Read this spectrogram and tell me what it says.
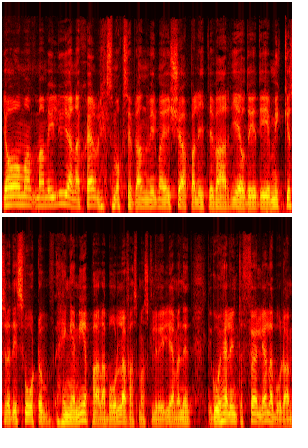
Ja, man, man vill ju gärna själv liksom också, ibland vill man ju köpa lite i varje och det, det är mycket sådär, det är svårt att hänga med på alla bollar fast man skulle vilja, men det, det går heller inte att följa alla bolag.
